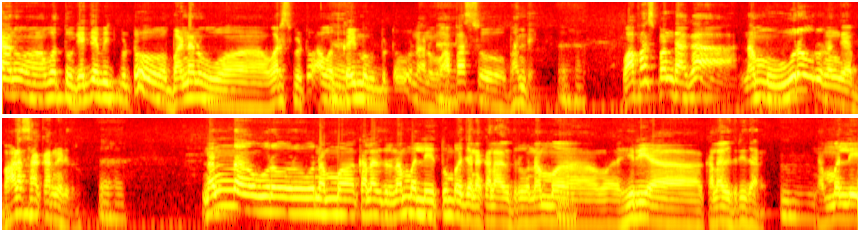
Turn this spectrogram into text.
ನಾನು ಅವತ್ತು ಗೆಜ್ಜೆ ಬಿಚ್ಚಿಬಿಟ್ಟು ಬಣ್ಣನ ಒರೆಸ್ಬಿಟ್ಟು ಅವತ್ತು ಕೈ ಮುಗಿದ್ಬಿಟ್ಟು ನಾನು ವಾಪಸ್ಸು ಬಂದೆ. ವಾಪಸ್ ಬಂದಾಗ ನಮ್ಮ ಊರವರು ನನಗೆ ಬಹಳ ಸಹಕಾರ ನೀಡಿದ್ರು. ನನ್ನ ಊರವರು ನಮ್ಮ ಕಲಾವಿದರು ನಮ್ಮಲ್ಲಿ ತುಂಬಾ ಜನ ಕಲಾವಿದರು ನಮ್ಮ ಹಿರಿಯ ಕಲಾವಿದರು ಇದ್ದಾರೆ. ನಮ್ಮಲ್ಲಿ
